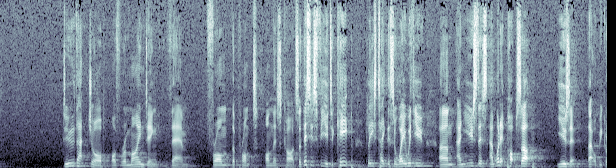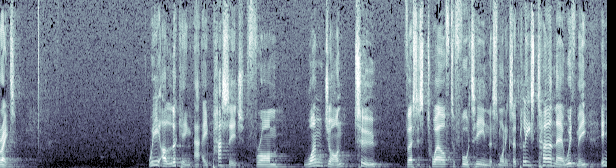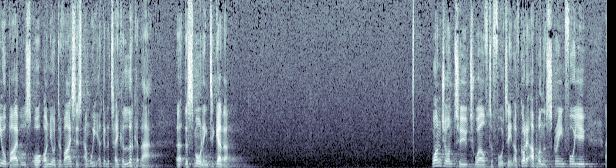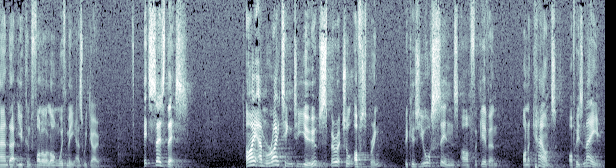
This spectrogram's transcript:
Do that job of reminding them from the prompt on this card. So, this is for you to keep. Please take this away with you um, and use this. And when it pops up, use it. That would be great we are looking at a passage from 1 John 2, verses 12 to 14 this morning. So please turn there with me in your Bibles or on your devices, and we are going to take a look at that uh, this morning together. 1 John 2, 12 to 14. I've got it up on the screen for you, and uh, you can follow along with me as we go. It says this I am writing to you, spiritual offspring because your sins are forgiven on account of his name.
